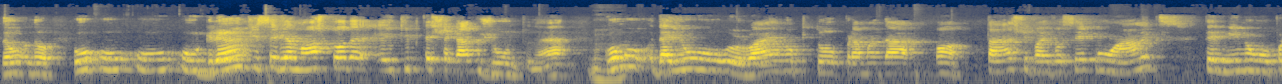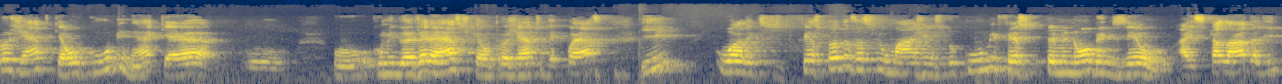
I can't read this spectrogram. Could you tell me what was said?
Não, não, o, o, o, grande seria nós, toda a equipe ter chegado junto, né? Uhum. Como daí o Ryan optou para mandar, ó, Tashi, vai você com o Alex, terminam o projeto, que é o Cube, né? Que é o o, o cume do Everest, que é o projeto The Quest, e o Alex fez todas as filmagens do cume, fez, terminou, bem dizer, a escalada ali,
